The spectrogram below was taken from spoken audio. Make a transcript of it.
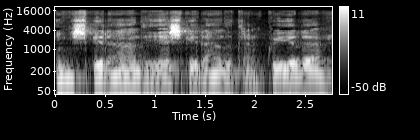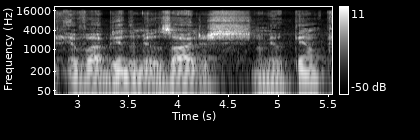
Inspirando e expirando tranquila, eu vou abrindo meus olhos no meu tempo,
